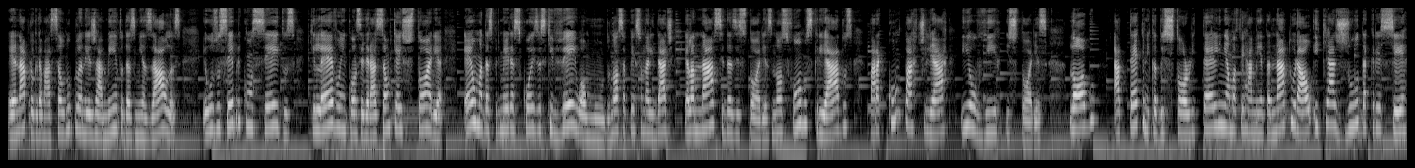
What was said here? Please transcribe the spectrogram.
é, na programação, no planejamento das minhas aulas. Eu uso sempre conceitos que levam em consideração que a história é uma das primeiras coisas que veio ao mundo. Nossa personalidade, ela nasce das histórias. Nós fomos criados para compartilhar e ouvir histórias. Logo, a técnica do storytelling é uma ferramenta natural e que ajuda a crescer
